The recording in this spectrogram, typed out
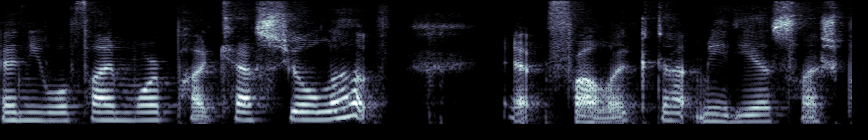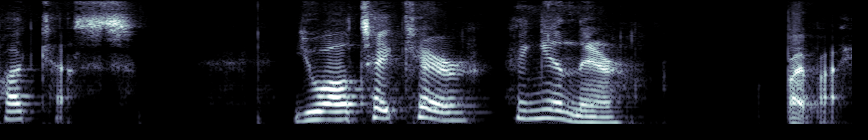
and you will find more podcasts you'll love at frolic.media slash podcasts. You all take care. Hang in there. Bye bye.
